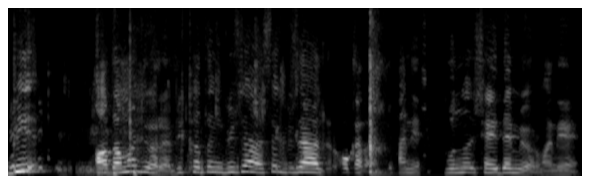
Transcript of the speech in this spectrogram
bir adama göre bir kadın güzelse güzeldir. O kadar. Hani bunu şey demiyorum hani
